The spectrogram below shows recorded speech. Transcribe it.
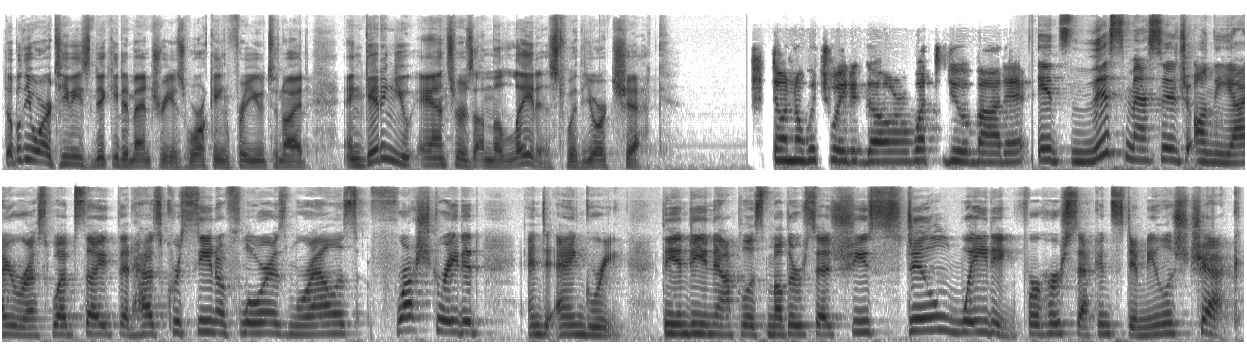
WRTV's Nikki DeMentri is working for you tonight and getting you answers on the latest with your check don't know which way to go or what to do about it. It's this message on the IRS website that has Christina Flores Morales frustrated and angry. The Indianapolis mother says she's still waiting for her second stimulus check.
